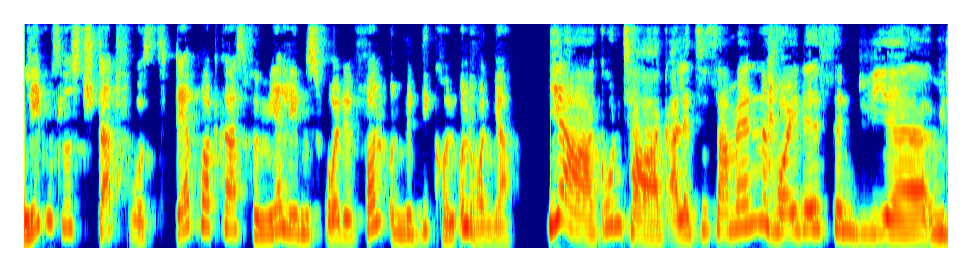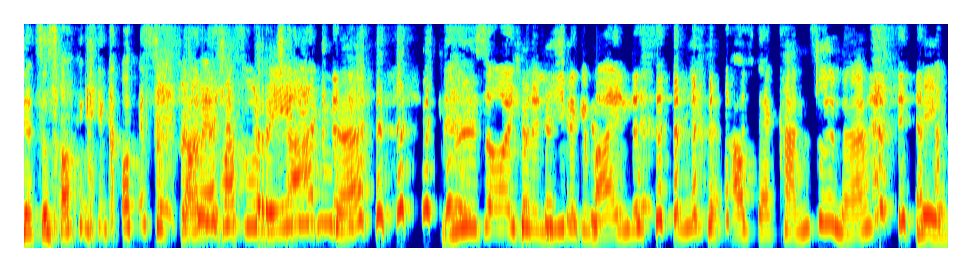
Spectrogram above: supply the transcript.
Lebenslust statt Frust, der Podcast für mehr Lebensfreude von und mit Nicole und Ronja. Ja, guten Tag alle zusammen. Heute sind wir wieder zusammengekommen. So förmlich was guten predigen, Tag. ne? Grüße euch, meine liebe Gemeinde. Auf der Kanzel, ne? Nee.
